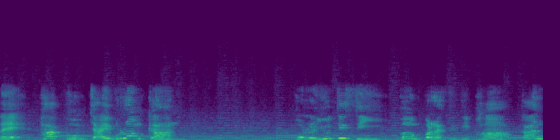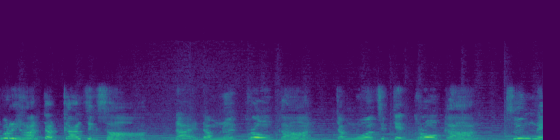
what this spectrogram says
และภาคภูมิใจร่วมกัน กลยุทธ์ที่ 4 เพิ่มประสิทธิภาพการบริหารจัดการศึกษา ได้ดำเนินโครงการจำนวน 17 โครงการ ซึ่งใน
